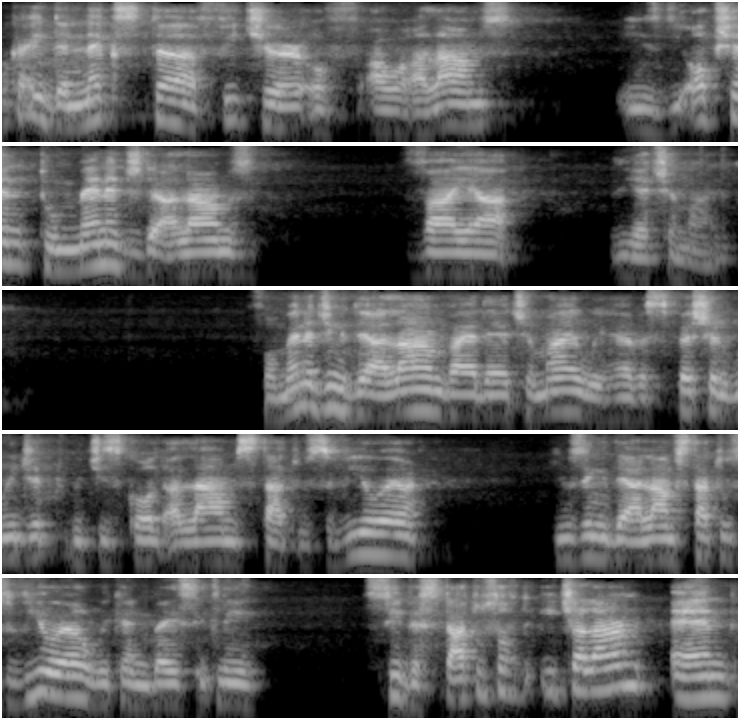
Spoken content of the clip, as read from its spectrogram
Okay, the next uh, feature of our alarms is the option to manage the alarms via the HMI. For managing the alarm via the HMI, we have a special widget which is called Alarm Status Viewer. Using the Alarm Status Viewer, we can basically see the status of each alarm and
